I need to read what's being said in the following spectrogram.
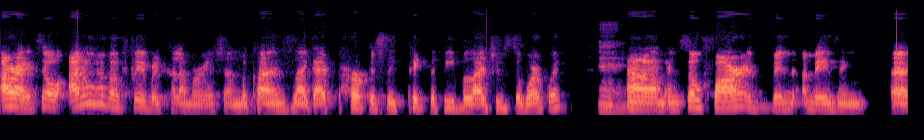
All right, so I don't have a favorite collaboration because like I purposely pick the people I choose to work with. Mm. Um, and so far it's been amazing uh,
